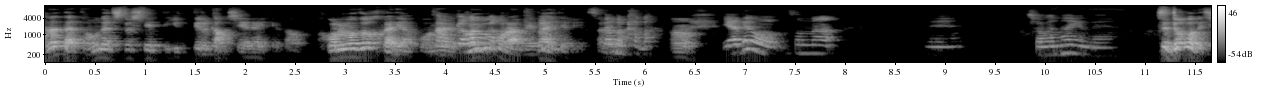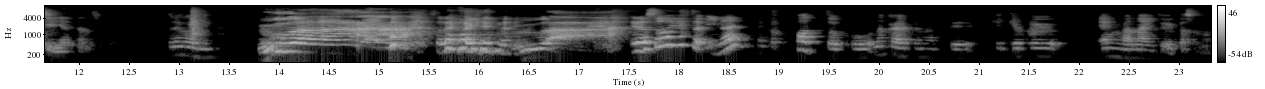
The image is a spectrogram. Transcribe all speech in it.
あなたは友達としてって言ってるかもしれないけど、心のどこかではこうなんか恋心は芽生えてるよ、それは。なのかなうん。いやでもそんなねしょうがないよね。それどこで知り合ったの？そそれは言えない。れうわそれは言えない。ーうわでもそういう人いない？なんかパッとこう仲良くなって結局縁がないというかその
